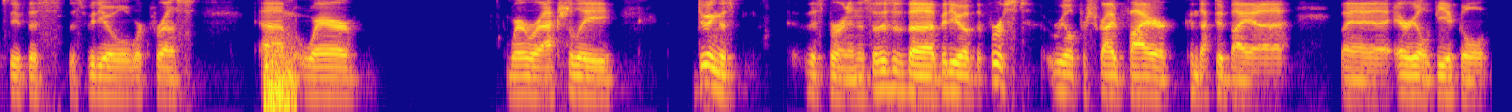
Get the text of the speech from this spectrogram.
see if this this video will work for us, um, where where we're actually doing this this burn. And so this is the video of the first real prescribed fire conducted by a by an aerial vehicle,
